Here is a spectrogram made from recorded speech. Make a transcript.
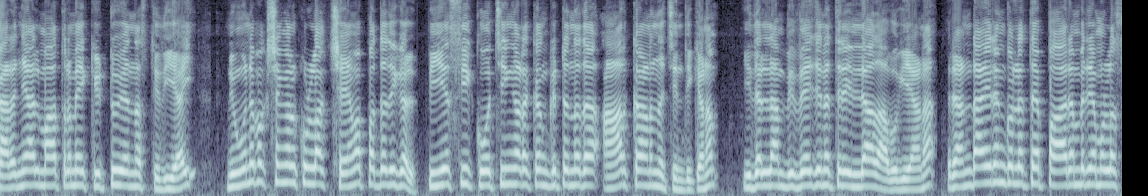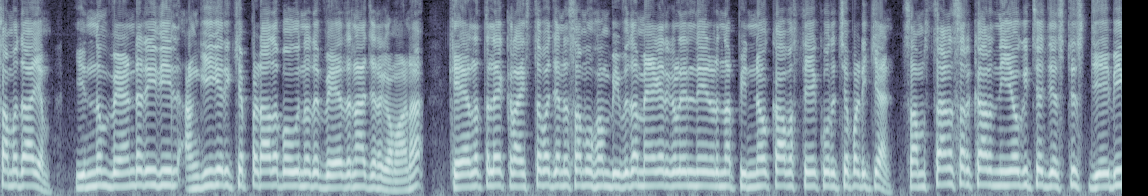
കരഞ്ഞാൽ മാത്രമേ കിട്ടൂ എന്ന സ്ഥിതിയായി. ന്യൂനപക്ഷങ്ങൾക്കുള്ള ക്ഷേമ പദ്ധതികൾ പി എസ് സി കോച്ചിംഗ് അടക്കം കിട്ടുന്നത് ആർക്കാണെന്ന് ചിന്തിക്കണം. ഇതെല്ലാം വിവേചനത്തിൽ ഇല്ലാതാവുകയാണ്. രണ്ടായിരം കൊല്ലത്തെ പാരമ്പര്യമുള്ള സമുദായം ഇന്നും വേണ്ട രീതിയിൽ അംഗീകരിക്കപ്പെടാതെ പോകുന്നത് വേദനാജനകമാണ്. കേരളത്തിലെ ക്രൈസ്തവ ജനസമൂഹം വിവിധ മേഖലകളിൽ നേരിടുന്ന പിന്നോക്കാവസ്ഥയെക്കുറിച്ച് പഠിക്കാൻ സംസ്ഥാന സർക്കാർ നിയോഗിച്ച justice J B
